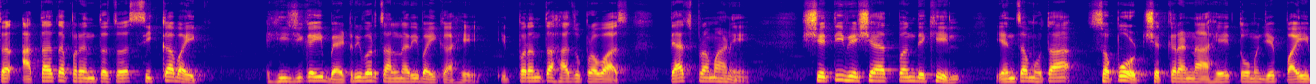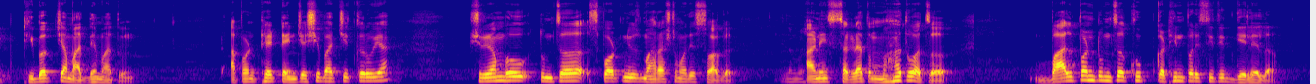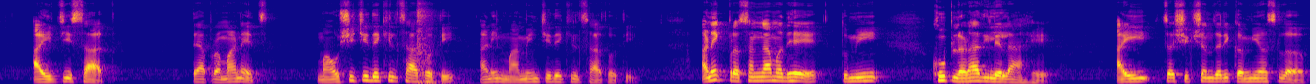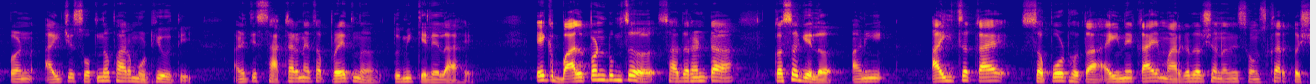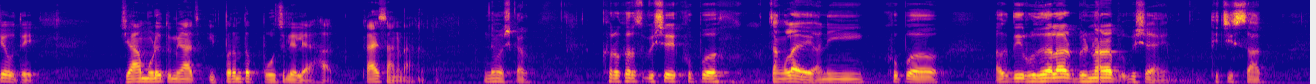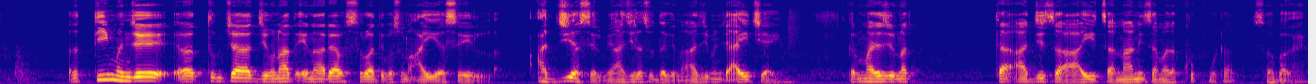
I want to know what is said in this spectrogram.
तर आता आतापर्यंतचं सिक्का बाईक ही जी काही बॅटरीवर चालणारी बाईक आहे इथपर्यंत हा जो प्रवास त्याचप्रमाणे शेती विषयात पण देखील यांचा मोठा सपोर्ट शेतकऱ्यांना आहे तो म्हणजे पाईप ठिबकच्या माध्यमातून. आपण थेट त्यांच्याशी बातचीत करूया. श्रीराम भाऊ तुमचं स्पॉट न्यूज महाराष्ट्रामध्ये स्वागत. आणि सगळ्यात महत्त्वाचं बालपण तुमचं खूप कठीण परिस्थितीत गेलेलं. आईची साथ. त्याप्रमाणेच मावशीची देखील साथ होती आणि मामींची देखील साथ होती. अनेक प्रसंगामध्ये तुम्ही खूप लढा दिलेला आहे. आईचं शिक्षण जरी कमी असलं पण आईची स्वप्न फार मोठी होती आणि ती साकारण्याचा प्रयत्न तुम्ही केलेला आहे. एक बालपण तुमचं साधारणतः कसं गेलं आणि आईचं काय सपोर्ट होता आईने काय मार्गदर्शन आणि संस्कार कसे होते ज्यामुळे तुम्ही आज इथपर्यंत पोचलेले आहात? काय सांगणार? नमस्कार. खरोखरच विषय खूप चांगला आहे आणि खूप अगदी हृदयाला भिडणारा विषय आहे. तिची साथ आता ती म्हणजे तुमच्या जीवनात येणाऱ्या सुरुवातीपासून आई असेल आजी असेल मी आजीला सुद्धा घेणार. आजी म्हणजे आईची आई. कारण माझ्या जीवनात त्या आजीचा आईचा नानीचा माझा खूप मोठा सहभाग आहे.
